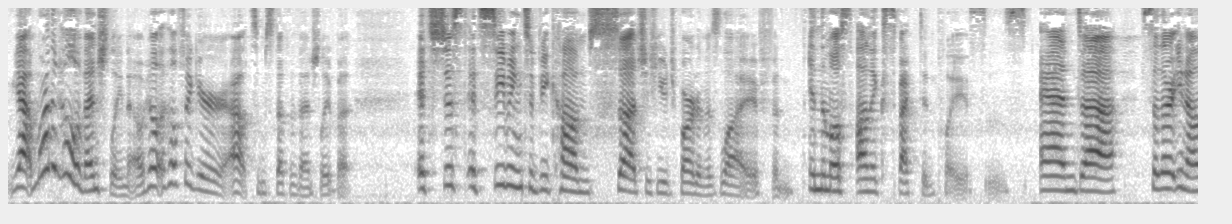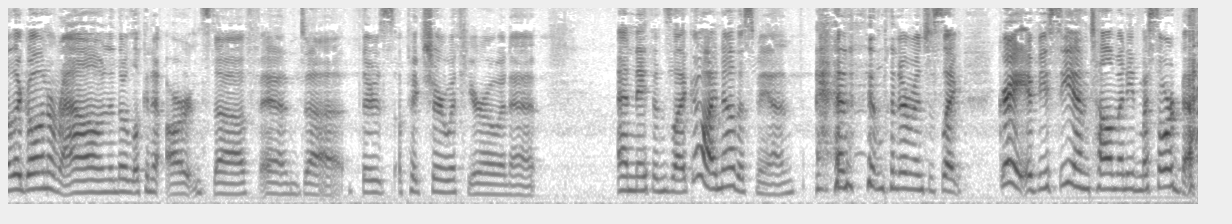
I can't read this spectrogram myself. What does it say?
Yeah, more than he'll eventually know. He'll he'll figure out some stuff eventually, but it's just it's seeming to become such a huge part of his life and in the most unexpected places and uh so they're you know they're going around and they're looking at art and stuff and uh there's a picture with Hiro in it. And nathan's like oh i know this man. And linderman's just like great if you see him tell him i need my sword back.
